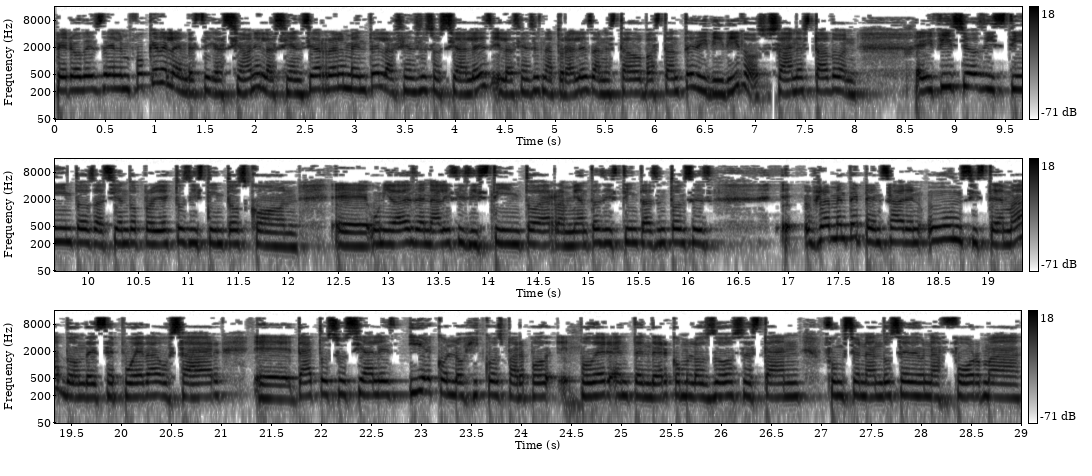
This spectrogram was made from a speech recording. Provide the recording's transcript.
pero desde el enfoque de la investigación y la ciencia, realmente las ciencias sociales y las ciencias naturales han estado bastante divididos, o sea, han estado en edificios distintos, haciendo proyectos distintos con eh, unidades de análisis distinto, herramientas distintas, entonces realmente pensar en un sistema donde se pueda usar eh, datos sociales y ecológicos para poder entender cómo los dos están funcionándose de una forma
